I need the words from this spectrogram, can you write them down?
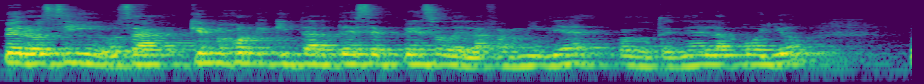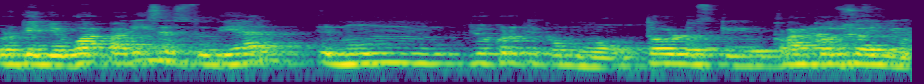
pero sí, o sea, qué mejor que quitarte ese peso de la familia cuando tenía el apoyo. Porque llegó a París a estudiar en un, yo creo que como todos los que van con sueño,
